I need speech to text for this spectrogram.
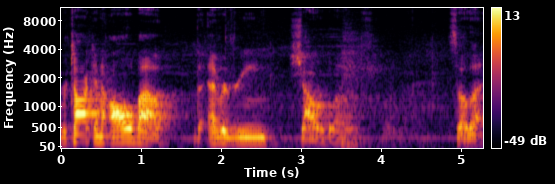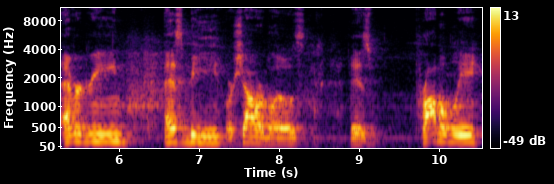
we're talking all about the Evergreen shower blows. So the Evergreen SB or shower blows is probably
